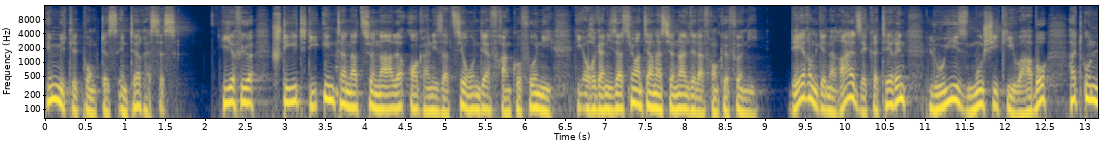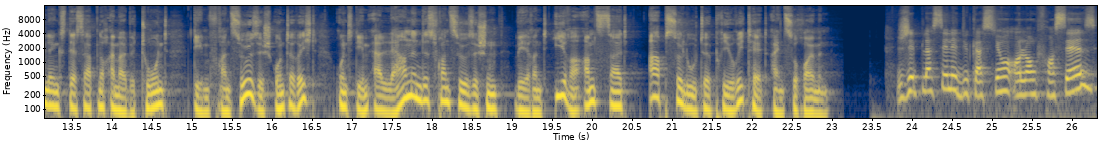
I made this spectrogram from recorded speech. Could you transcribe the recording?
im Mittelpunkt des Interesses. Hierfür steht die Internationale Organisation der Frankophonie, die Organisation Internationale de la Francophonie. Deren Generalsekretärin Louise Mushikiwabo hat unlängst deshalb noch einmal betont, dem Französischunterricht und dem Erlernen des Französischen während ihrer Amtszeit absolute Priorität einzuräumen. j'ai placé l'éducation en langue française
